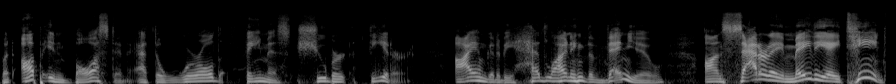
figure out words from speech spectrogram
But up in Boston at the world famous Shubert Theater, I am going to be headlining the venue on Saturday, May the 18th.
